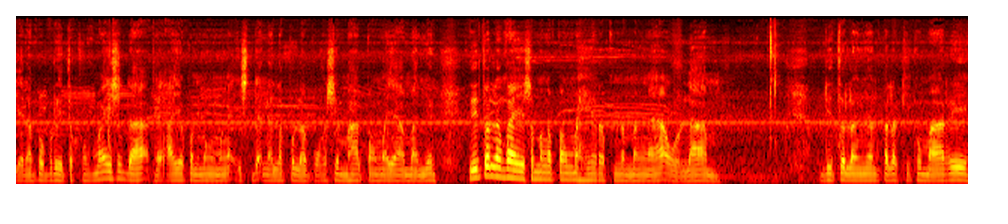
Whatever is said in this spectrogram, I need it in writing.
Yan ang paborito kong mga isda. Kaya ayaw ko namang mga isda na lapu-lapu kasi mahal pang mayaman yun. Dito lang tayo sa mga pangmahirap na mga ulam. Dito lang yan palaki kumari.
